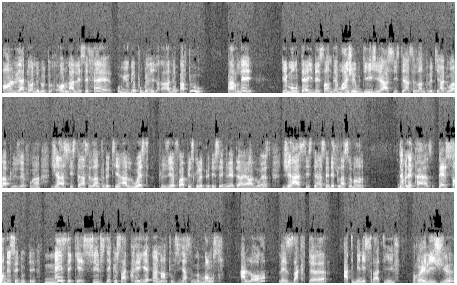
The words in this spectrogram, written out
on lui a donné l'autorité, on l'a laissé faire. Oumioube pouvait aller partout, parler. Il montait, il descendait. Moi, je vous dis, j'ai assisté à ces entretiens à Douala plusieurs fois. J'ai assisté à ces entretiens à l'ouest plusieurs fois, puisque le petit séminaire était à l'ouest. J'ai assisté à ces déplacements dans les cases. Personne ne se doutait. Mais ce qui est sûr, c'est que ça créait un enthousiasme monstre. Alors, les acteurs administratifs, religieux,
